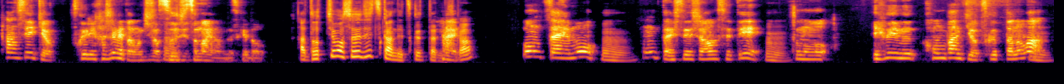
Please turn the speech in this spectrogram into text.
完成機を作り始めたのも実は数日前なんですけど、あ、どっちも数日間で作ったんですか、本体も、うん。本体ステーション合わせて、うん。その、FM 本番機を作ったのはうん、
